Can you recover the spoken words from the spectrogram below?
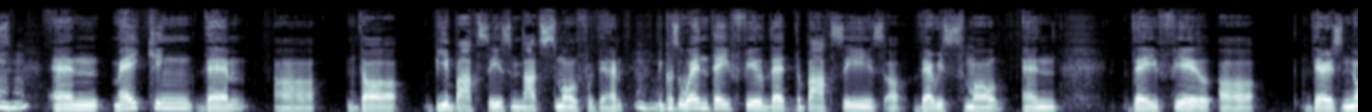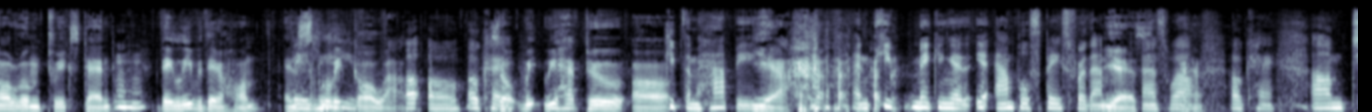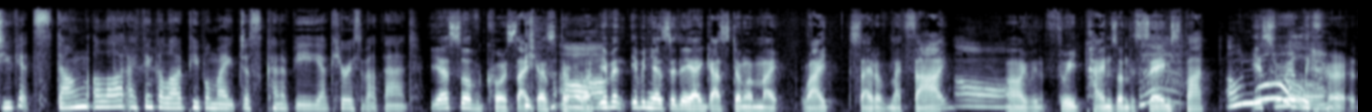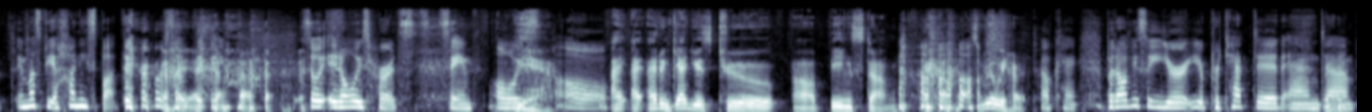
and making them uh, the bee box is not small for them because when they feel that the box is uh, very small and they feel uh, there is no room to extend, they leave their home and They slowly leave. go out. Uh oh. Okay. So we, we have to uh, keep them happy. yeah and keep making it ample space for them Yes. as well. Uh-huh. Okay. Um, do you get stung a lot? I think a lot of people might just kind of be uh, curious about that. yes of course I got stung a lot. Even even yesterday I got stung on my right side of my thigh. Uh, even three times on the same spot. Oh no! It's really hurt. It must be a honey spot there or something. so it always hurts. Same. Always. Yeah. Oh. I, I, I don't get used to uh, being stung. it's really hurt. Okay, but obviously you're you're protected, and um,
